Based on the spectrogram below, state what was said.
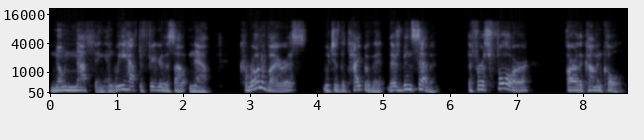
no nothing. And we have to figure this out now. Coronavirus, which is the type of it, there's been seven. The first four are the common cold.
